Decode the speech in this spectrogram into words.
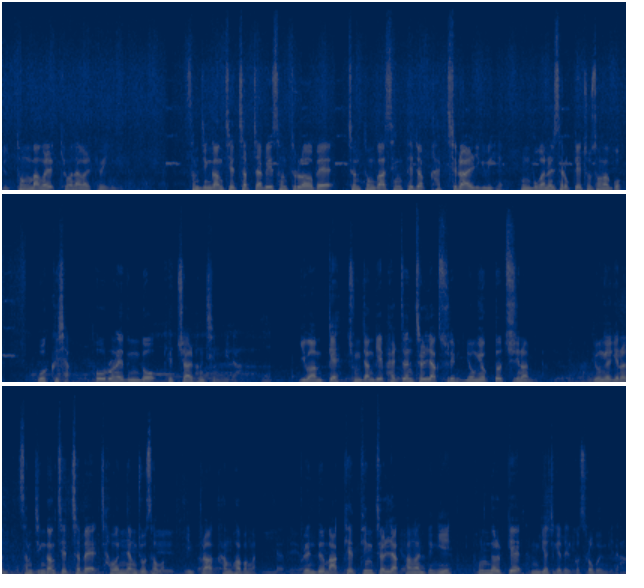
유통망을 키워나갈 계획입니다. 섬진강 제첩잡이 선툴러업의 전통과 생태적 가치를 알리기 위해 홍보관을 새롭게 조성하고 워크샵, 토론회 등도 개최할 방침입니다. 이와 함께 중장기 발전 전략 수립 용역도 추진합니다. 용역에는 섬진강 제첩의 자원량 조사와 인프라 강화 방안, 브랜드 마케팅 전략 방안 등이 폭넓게 담겨지게 될 것으로 보입니다.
